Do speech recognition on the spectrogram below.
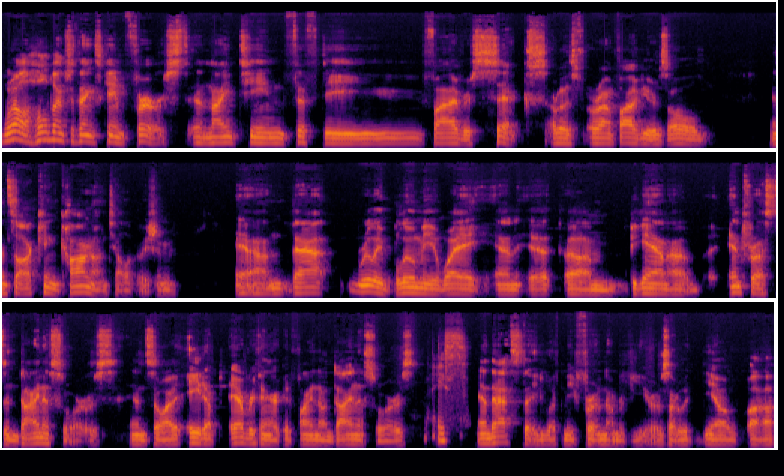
Well, a whole bunch of things came first. In 1955 or six, I was around five years old and saw King Kong on television. And that really blew me away. And it um, began a interest in dinosaurs. And so I ate up everything I could find on dinosaurs. Nice. And that stayed with me for a number of years. I would, you know, uh,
